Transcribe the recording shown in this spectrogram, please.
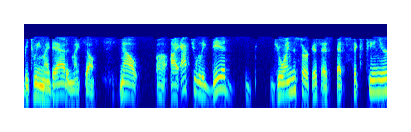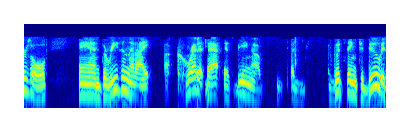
between my dad and myself. Now, uh, I actually did join the circus as, at 16 years old, and the reason that I uh, credit that as being a, a, a good thing to do is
